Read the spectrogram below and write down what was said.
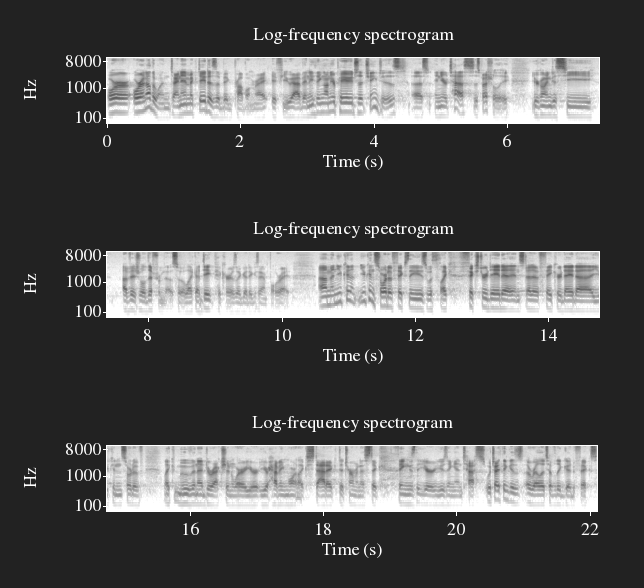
or, or another one, dynamic data is a big problem, right? If you have anything on your page that changes, uh, in your tests especially, you're going to see a visual diff from those. So like a date picker is a good example, right? Um, and you can, you can sort of fix these with like fixture data instead of faker data. You can sort of like move in a direction where you're, you're having more like static deterministic things that you're using in tests, which I think is a relatively good fix.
